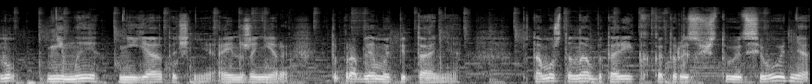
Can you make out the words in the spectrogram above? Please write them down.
ну, не мы, не я, точнее, а инженеры, это проблема питания. Потому что на батарейках, которые существуют сегодня,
